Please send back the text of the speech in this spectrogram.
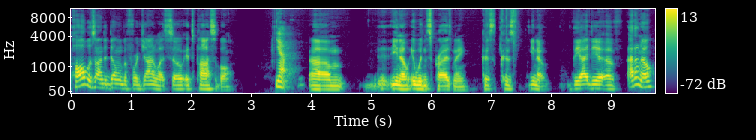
Paul was on to Dylan before John was, so it's possible. Yeah. Um, you know, it wouldn't surprise me because because you know the idea of I don't know.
